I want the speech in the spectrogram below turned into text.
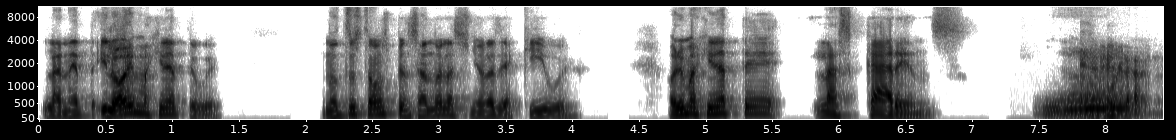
la neta. Y luego imagínate, güey. Nosotros estamos pensando en las señoras de aquí, güey. Ahora imagínate las Karens, Uh, la.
